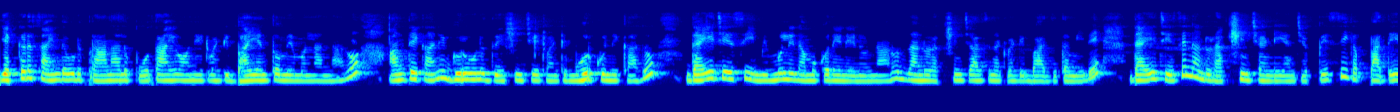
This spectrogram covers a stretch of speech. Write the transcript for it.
ఎక్కడ సైంధవుడి ప్రాణాలు పోతాయో అనేటువంటి భయంతో మేము మిమ్మల్ని అన్నారు. అంతేకాని గురువును ద్వేషించేటువంటి మూర్ఖుని కాదు. దయచేసి మిమ్మల్ని నమ్ముకొని నేనున్నాను. నన్ను రక్షించాల్సినటువంటి బాధ్యత మీదే. దయచేసి నన్ను రక్షించండి అని చెప్పేసి ఇక పదే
